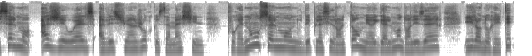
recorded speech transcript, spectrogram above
seulement H.G. Wells avait su un jour que sa machine pourrait non seulement nous déplacer dans le temps, mais également dans les airs, il en aurait été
